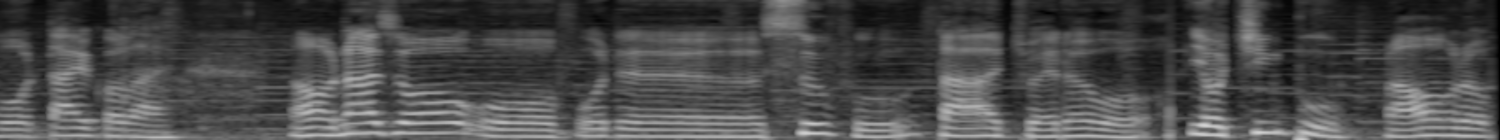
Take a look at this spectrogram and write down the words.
我带过来。然后那时候我我的师傅他觉得我有进步，然后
